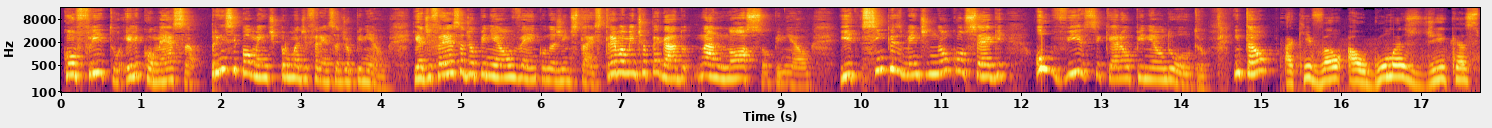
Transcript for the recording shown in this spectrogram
conflito, ele começa principalmente por uma diferença de opinião. E a diferença de opinião vem quando a gente está extremamente apegado na nossa opinião e simplesmente não consegue ouvir sequer a opinião do outro. Então, aqui vão algumas dicas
